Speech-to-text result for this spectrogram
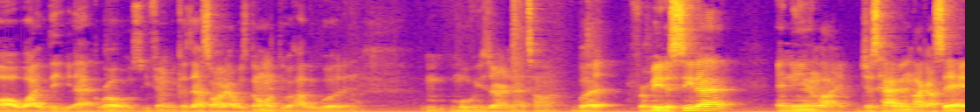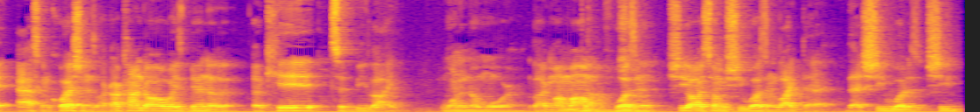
all white lead act roles. You feel me? Because that's all that was going through Hollywood and movies during that time. But for me to see that, and then like just having, like I said, asking questions. Like I kind of always been a, a kid to be like want to know more. Like my mom for wasn't. She always told me she wasn't like that. That she was she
